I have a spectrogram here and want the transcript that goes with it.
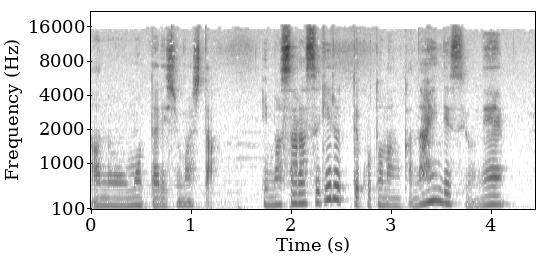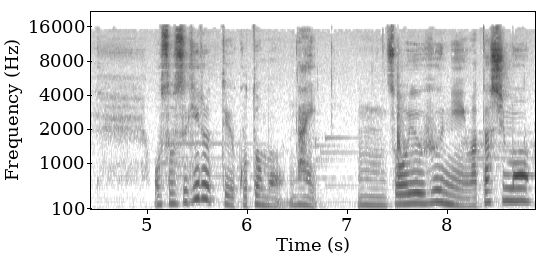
あの思ったりしました。今更すぎるってことなんかないんですよね。遅すぎるっていうこともない。うん、そういうふうに私も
